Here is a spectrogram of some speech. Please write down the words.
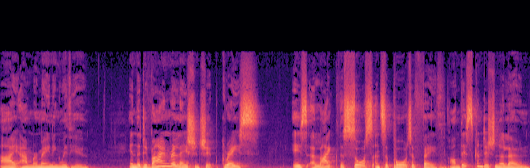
I am remaining with you. In the divine relationship, grace is alike the source and support of faith. On this condition alone,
